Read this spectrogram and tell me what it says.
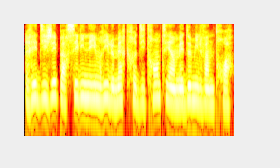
Rédigé par Céline Imri le mercredi 31 mai 2023.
